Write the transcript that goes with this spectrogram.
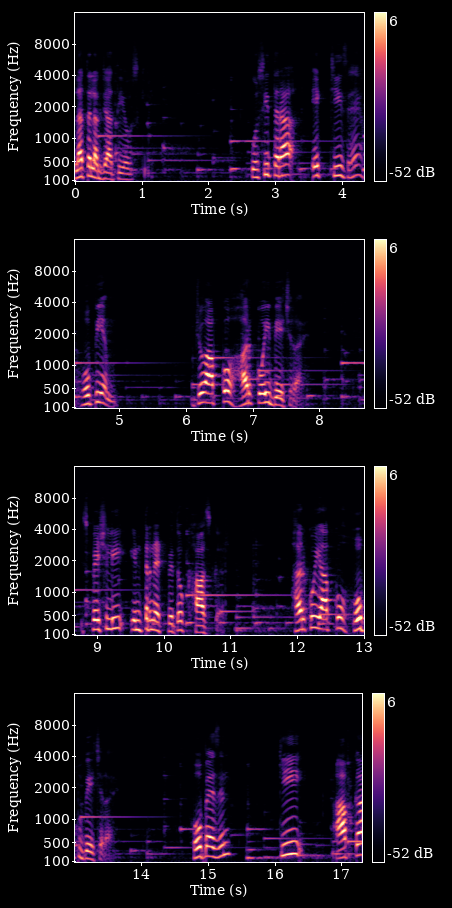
लत लग जाती है उसकी। उसी तरह एक चीज़ है होपियम जो आपको हर कोई बेच रहा है स्पेशली इंटरनेट पे तो खास कर हर कोई आपको होप बेच रहा है। होप एज इन कि आपका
